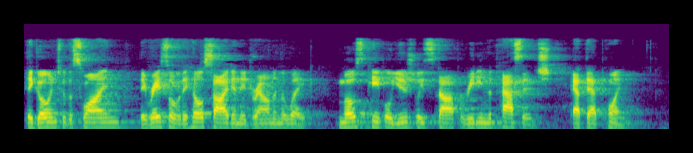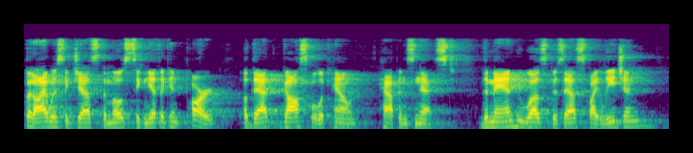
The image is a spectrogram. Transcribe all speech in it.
They go into the swine. They race over the hillside and they drown in the lake. Most people usually stop reading the passage at that point. But I would suggest the most significant part of that gospel account happens next. The man who was possessed by legion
